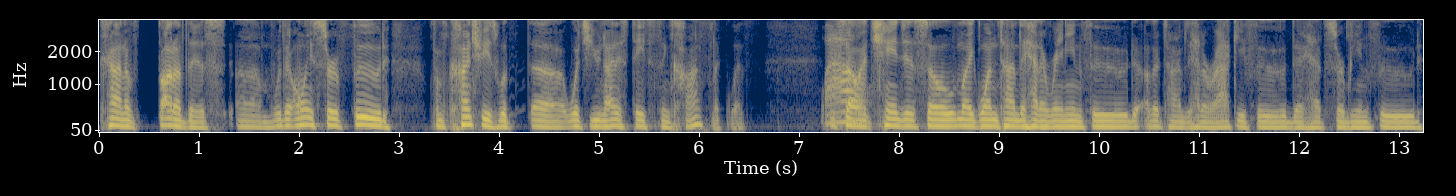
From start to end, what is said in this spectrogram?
kind of thought of this, um, where they only serve food from countries with uh, which United States is in conflict with. Wow. And so it changes. So like one time they had Iranian food, other times they had Iraqi food, they had Serbian food.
